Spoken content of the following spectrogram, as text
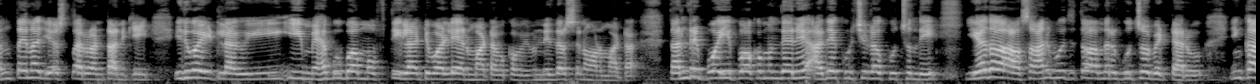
ఎంతైనా చేస్తారు అంటానికి. ఇదిగో ఇట్లా ఈ ఈ మెహబూబా ముఫ్తీ ఇలాంటి వాళ్ళే అనమాట ఒక నిదర్శనం అనమాట తండ్రి పోయి పోకముందేనే అదే కుర్చీలో కూర్చుంది. ఏదో ఆ సానుభూతితో అందరూ కూర్చోబెట్టారు. ఇంకా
